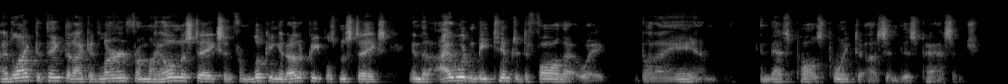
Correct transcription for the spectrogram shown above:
I'd like to think that I could learn from my own mistakes and from looking at other people's mistakes and that I wouldn't be tempted to fall that way, but I am. And that's Paul's point to us in this passage.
